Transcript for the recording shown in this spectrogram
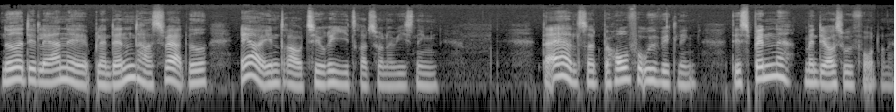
Noget af det lærerne blandt andet har svært ved, er at inddrage teori i idrætsundervisningen. Der er altså et behov for udvikling. Det er spændende, men det er også udfordrende.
